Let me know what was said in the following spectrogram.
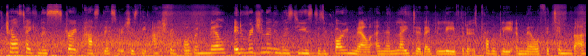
The trail's taken us straight past this, which is the Ashford Bobbin Mill. It originally was used as a bone mill, and then later they believed that it was probably a mill for timber.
